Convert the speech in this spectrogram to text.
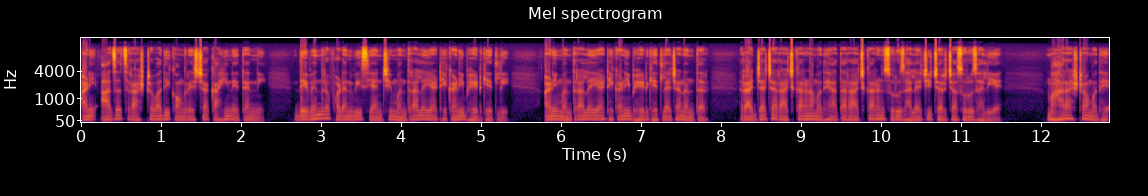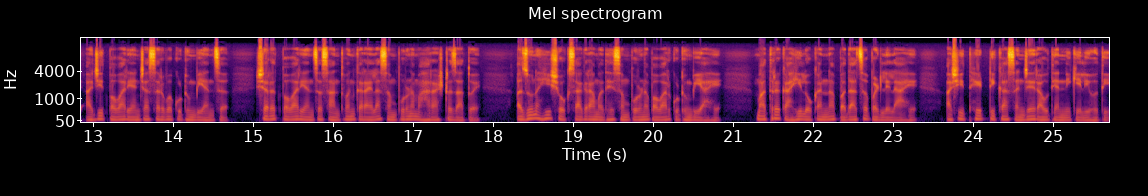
आणि आजच राष्ट्रवादी काँग्रेसच्या काही नेत्यांनी देवेंद्र फडणवीस यांची मंत्रालय या ठिकाणी भेट घेतली. आणि मंत्रालय या ठिकाणी भेट घेतल्याच्या नंतर राज्याच्या राजकारणामध्ये आता राजकारण सुरू झाल्याची चर्चा सुरू झाली आहे. महाराष्ट्रामध्ये अजित पवार यांच्या सर्व कुटुंबियांचं शरद पवार यांचं सांत्वन करायला संपूर्ण महाराष्ट्र जातोय. अजूनही शोकसागरामध्ये संपूर्ण पवार कुटुंबी आहे. मात्र काही लोकांना पदाचं पडलेलं आहे अशी थेट टीका संजय राऊत यांनी केली होती.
